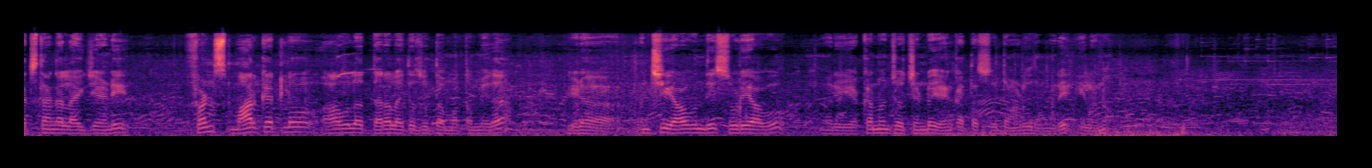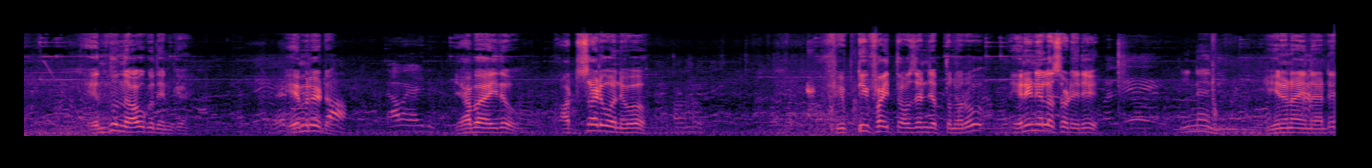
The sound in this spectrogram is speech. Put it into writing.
ఖచ్చితంగా లైక్ చేయండి. ఫ్రెండ్స్ మార్కెట్లో ఆవుల ధరలు అయితే చూద్దాం మొత్తం మీద. ఇక్కడ మంచి ఆవు ఉంది సూడి ఆవు. మరి ఎక్కడి నుంచి వచ్చిండో ఏం కథ చూద్దాం అడుగుదాం మరి ఇలాను ఎంత ఉంది ఆవుకు దీనికి? ఏం రేటు? యాభై ఐదు. అటు సైడ్ పో నువ్వు. ఫిఫ్టీ ఫైవ్ థౌజండ్ చెప్తున్నారు. ఎన్ని నెలల సోడు ఇది? ఈయన అయిందంటే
